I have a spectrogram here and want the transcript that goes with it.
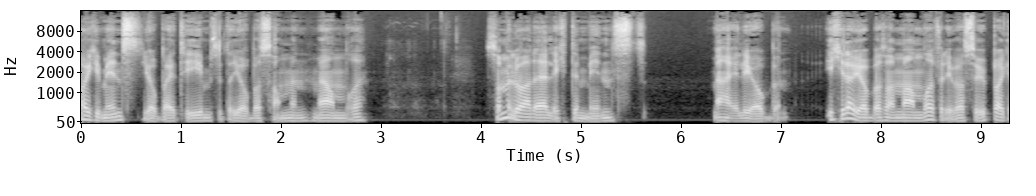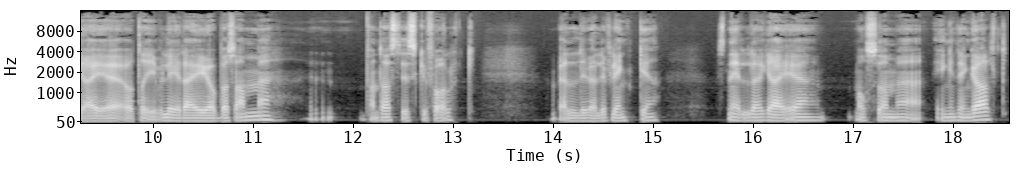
og ikke minst jobbe i team, sitte og jobbe sammen med andre, som vil være det jeg likte minst med hele jobben. Ikke det å jobbe sammen med andre, for de var supergreie og trivelige, de jeg jobba sammen med, fantastiske folk, veldig, veldig flinke, snille, greie, morsomme, ingenting galt,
